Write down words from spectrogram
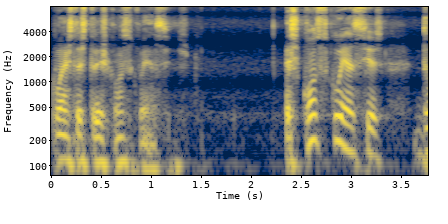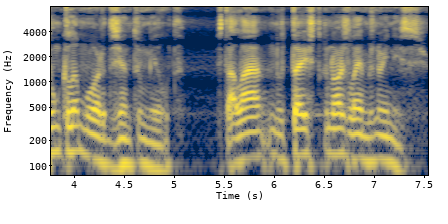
com estas três consequências. As consequências de um clamor de gente humilde. Está lá no texto que nós lemos no início.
